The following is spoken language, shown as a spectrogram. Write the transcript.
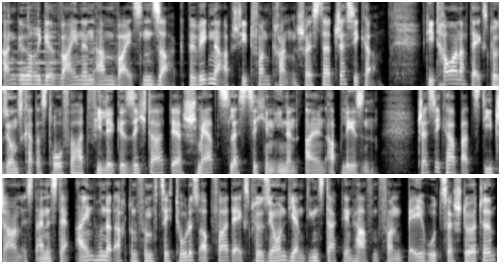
Angehörige weinen am weißen Sarg. Bewegender Abschied von Krankenschwester Jessica. Die Trauer nach der Explosionskatastrophe hat viele Gesichter. Der Schmerz lässt sich in ihnen allen ablesen. Jessica Batstijan ist eines der 158 Todesopfer der Explosion, die am Dienstag den Hafen von Beirut zerstörte.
